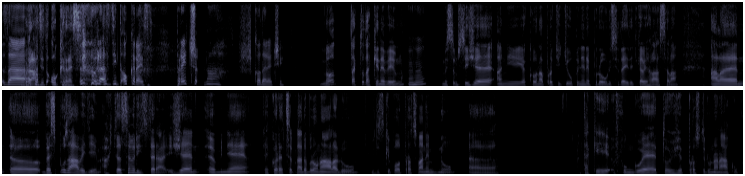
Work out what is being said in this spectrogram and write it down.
za... Brázdiť ako, okres. brázdiť okres. Prečo? No, škoda reči. No, tak to taky nevím. Mm-hmm. Myslím si, že ani jako naproti ti úplně nepůjdou, když se tady teďka vyhlásila. Ale uh, Vespu závidím a chtěl jsem říct teda, že mě jako recept na dobrou náladu vždycky po odpracovaném dnu uh, taky funguje to, že prostě jdu na nákup.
